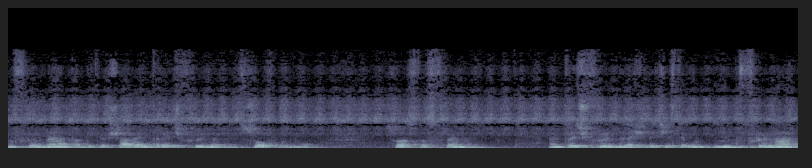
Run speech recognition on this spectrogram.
înfrânat, adică și are întregi frânele, soful, nu? Sau asta frână. Întregi frânele și deci este un înfrânat.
